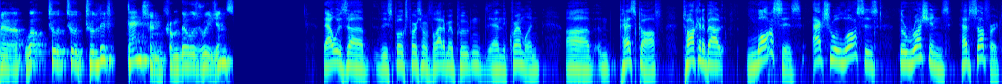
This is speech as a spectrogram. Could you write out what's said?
uh, well to, to to lift tension from those regions. That was uh, the spokesperson for Vladimir Putin and the Kremlin, uh, Peskov, talking about losses, actual losses the Russians have suffered.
